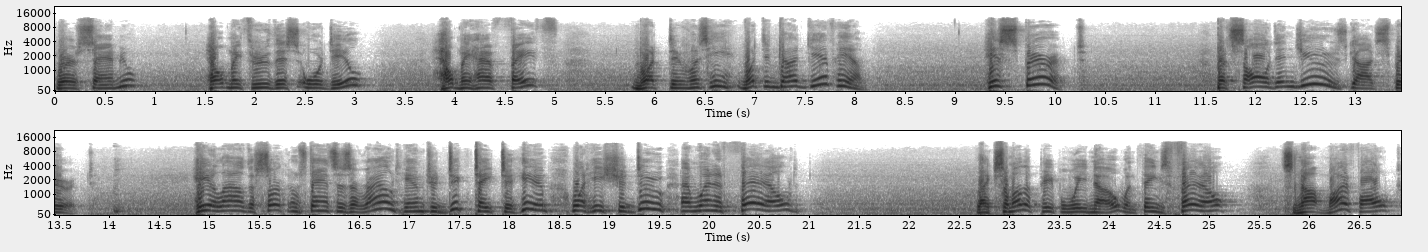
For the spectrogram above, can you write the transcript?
Where's Samuel? Help me through this ordeal. Help me have faith. What did, was he, what did God give him? His Spirit. But Saul didn't use God's Spirit. He allowed the circumstances around him to dictate to him what he should do, and when it failed, like some other people we know, when things fail, it's not my fault.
